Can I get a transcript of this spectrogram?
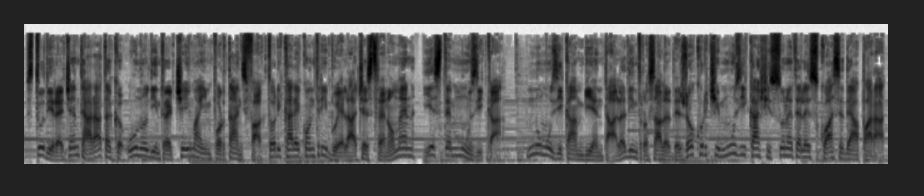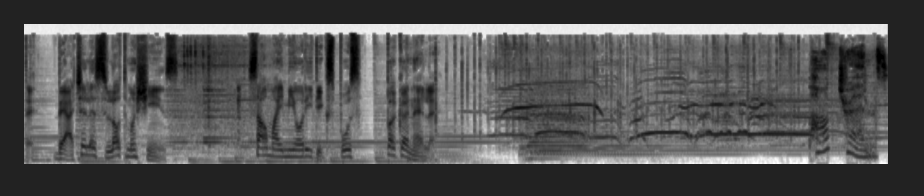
Studii recente arată că unul dintre cei mai importanți factori care contribuie la acest fenomen este muzica. Nu muzica ambientală dintr-o sală de jocuri, ci muzica și sunetele scoase de aparate, de acele slot machines. Sau mai mioritic spus, păcănele. Trends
